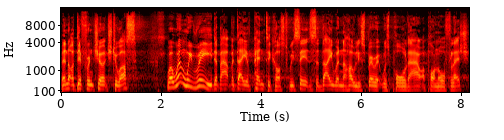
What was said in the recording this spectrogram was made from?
They're not a different church to us. Well, when we read about the day of Pentecost, we see it's the day when the Holy Spirit was poured out upon all flesh.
